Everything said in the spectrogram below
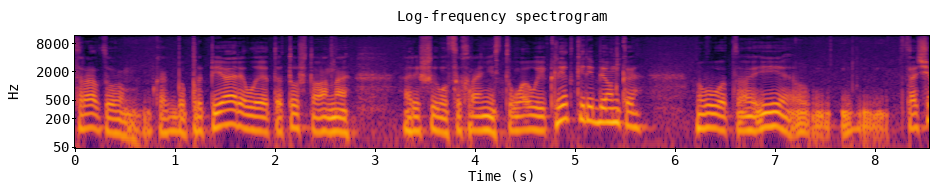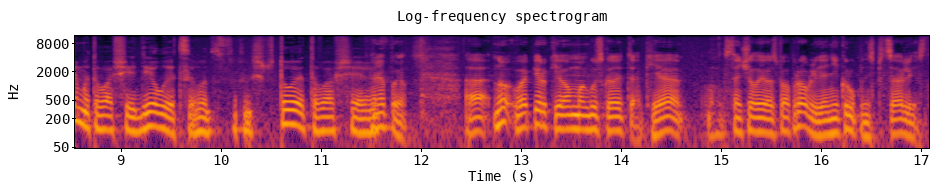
сразу как бы пропиарила это, то, что она решила сохранить стволовые клетки ребенка. Вот, и зачем это вообще делается? Вот, что это вообще? Я понял. А, ну, во-первых, я вам могу сказать так. Я сначала я вас поправлю, я не крупный специалист.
